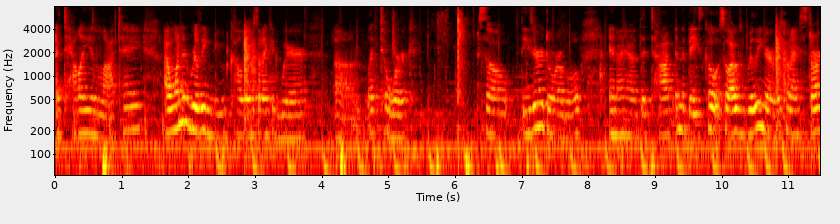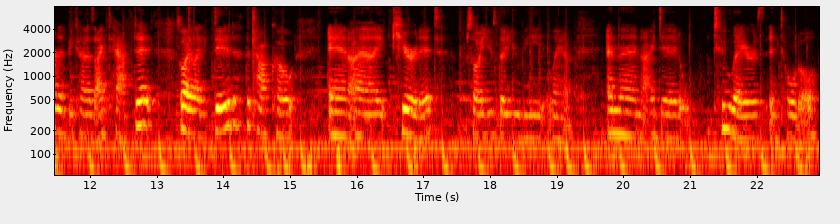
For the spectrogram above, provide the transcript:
Italian latte. I wanted really nude colors that I could wear um, like to work. So these are adorable and I have the top and the base coat. So I was really nervous when I started because I tapped it. So I like did the top coat and I cured it. So I used the UV lamp and then I did two layers in total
